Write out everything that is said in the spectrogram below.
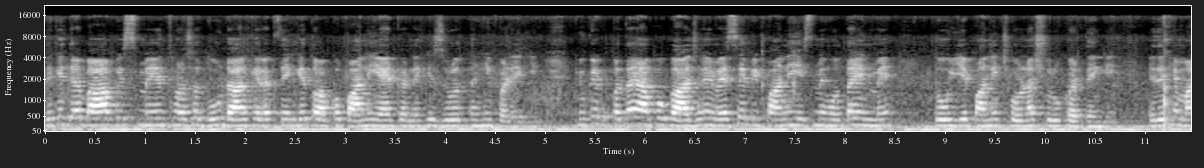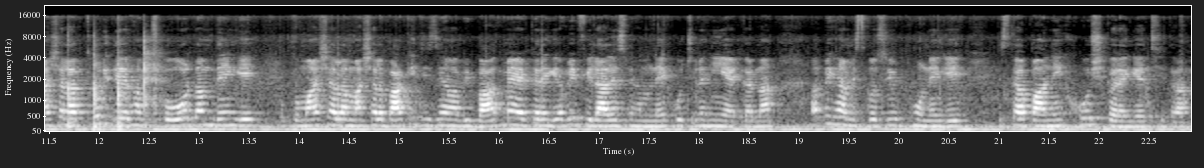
देखिए, जब आप इसमें थोड़ा सा दूध डाल के रख देंगे तो आपको पानी ऐड करने की ज़रूरत नहीं पड़ेगी। क्योंकि पता है आपको गाजरें, वैसे भी पानी इसमें होता है इनमें तो ये पानी छोड़ना शुरू कर देंगी। ये देखिए, माशाल्लाह आप थोड़ी देर हम इसको और दम देंगे तो माशाल्लाह माशाल्लाह, बाकी चीज़ें हम अभी बाद में ऐड करेंगे। अभी फ़िलहाल इसमें हमने कुछ नहीं ऐड करना। अभी हम इसको सिर्फ़ भूनेंगे इसका पानी खुश करेंगे अच्छी तरह।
